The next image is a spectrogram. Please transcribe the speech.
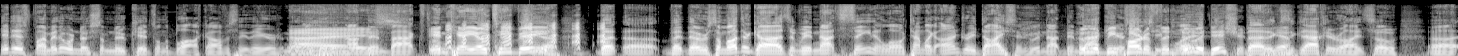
it is fun. I mean, there were no, some new kids on the block, obviously there uh, that had not been back from NKOTB. yeah, but uh, but there were some other guys that we had not seen in a long time, like Andre Dyson, who had not been Who back would be part of the played. new edition. That is Yeah. exactly right. So uh,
